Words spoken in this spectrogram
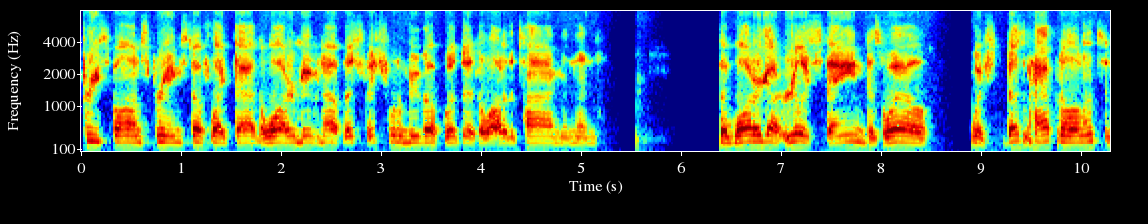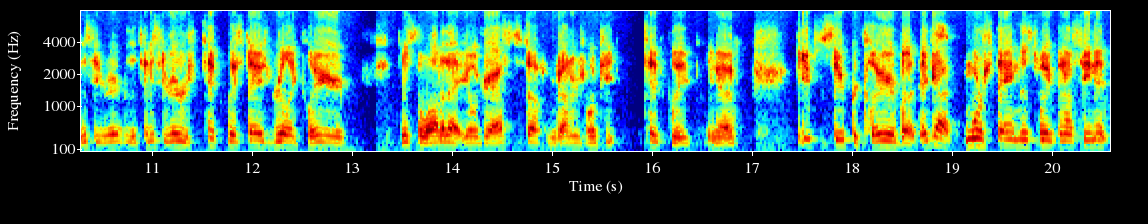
pre-spawn, spring stuff like that. The water moving up, those fish want to move up with it a lot of the time, and then the water got really stained as well, which doesn't happen along the Tennessee River. The Tennessee River typically stays really clear. Just a lot of that eelgrass stuff and gunners will keep typically, you know, keeps it super clear. But they got more stained this week than I've seen it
